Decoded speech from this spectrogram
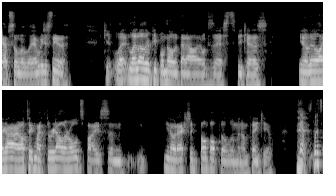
Absolutely, and we just need to get, let let other people know that that aisle exists because you know they're like, all right, I'll take my three dollar Old Spice and you know to actually bump up the aluminum. Thank you. Yes, let's.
